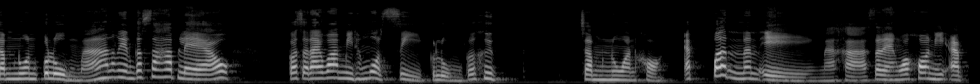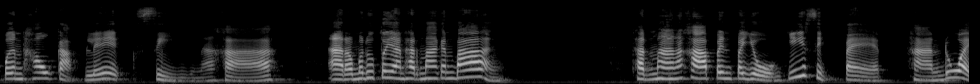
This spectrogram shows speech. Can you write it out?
จำนวนกลุ่มนะนักเรียนก็ทราบแล้ว ก็จะได้ว่ามีทั้งหมด 4 กลุ่มก็คือจำนวนของแอปเปิลนั่นเองนะคะ แสดงว่าข้อนี้แอปเปิลเท่ากับเลข 4 นะคะอะเรามาดูตัวอย่างถัดมากันบ้าง ถัดมานะคะเป็นประโยค 28 หารด้วย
